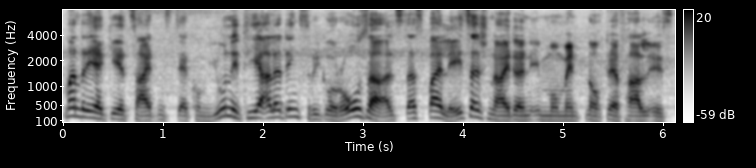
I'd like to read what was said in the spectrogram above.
man reagiert seitens der Community allerdings rigoroser als das bei Laserschneidern im Moment noch der Fall ist.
